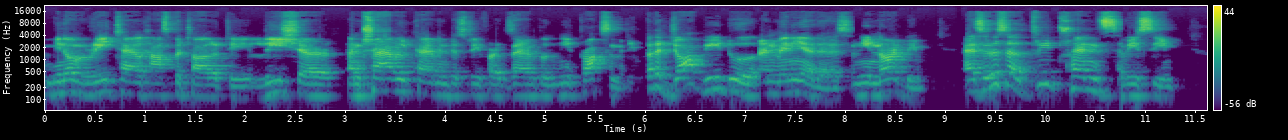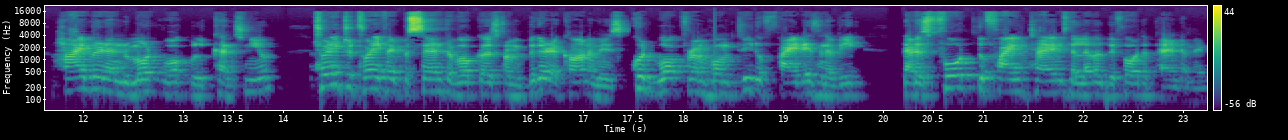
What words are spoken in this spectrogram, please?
you know, retail, hospitality, leisure, and travel kind of industry, for example, need proximity. But the job we do and many others need not be. As a result, three trends we see hybrid and remote work will continue. 20 to 25% of workers from bigger economies could work from home three to five days in a week. That is four to five times the level before the pandemic.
